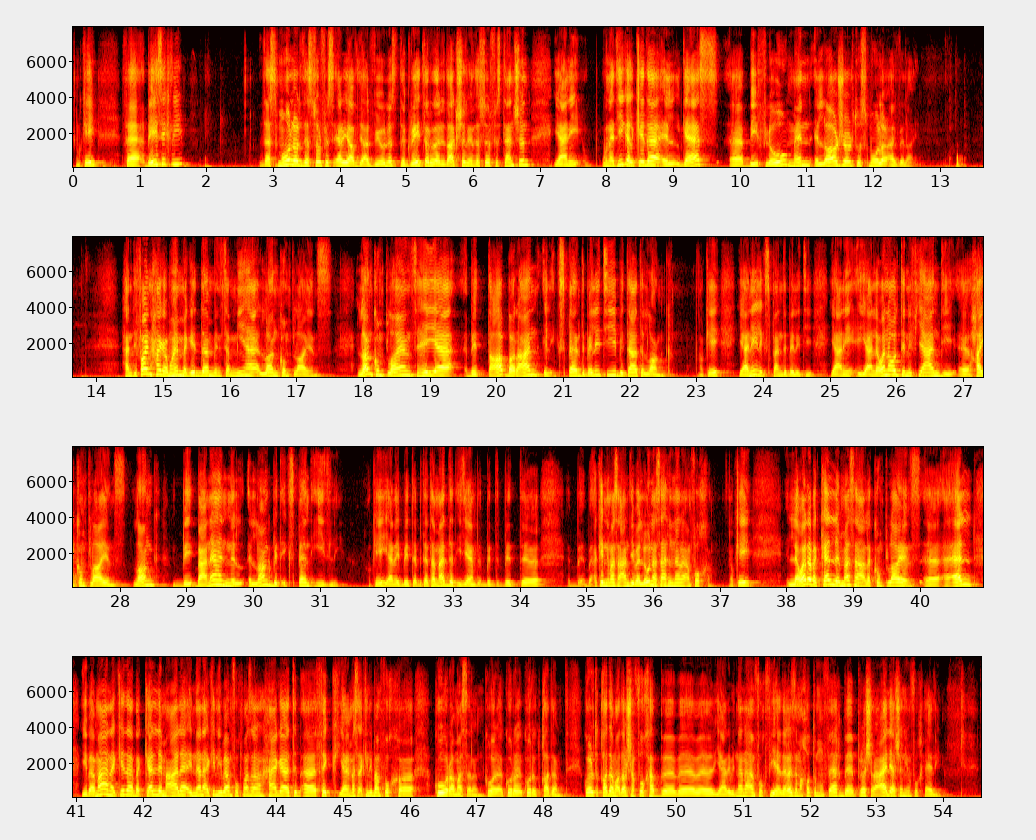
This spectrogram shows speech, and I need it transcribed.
okay؟ ف basically the smaller the surface area of the alveolus the greater the reduction in the surface tension يعني ونتيجة لكده ال gas بي flow من larger to smaller alveoli هن define حاجة مهمة جدا بنسميها lung compliance. Lung compliance هي بتعبر عن ال expandability بتاعة ال lung okay؟ يعني إيه ال expandability يعني يعني لو أنا قلت إن في عندي high compliance lung معناها إن ال lung بت expand easily okay؟ يعني بتتمدد easy يعني بت بت اكن مثلا عندي بالونة سهل إن أنا أنفخها okay؟ لو أنا بتكلم مثلا على compliance أقل يبقى معنى كده بتكلم على إن أنا أكني بنفخ مثلا حاجة تبقى thick يعني مثلا أكني بنفخ كورة مثلا كورة كورة قدم. كرة القدم ما أقدرش أنفخها ب... ب... يعني بإن أنا أنفخ فيها ده لازم أحط منفاخ ب pressure عالي عشان ينفخها لي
